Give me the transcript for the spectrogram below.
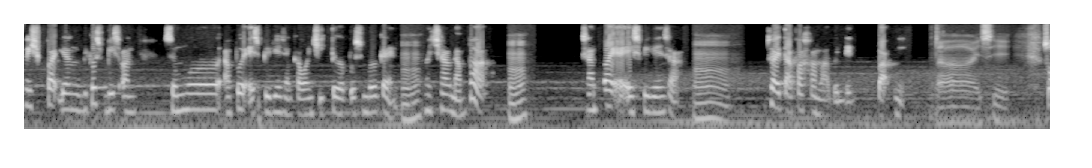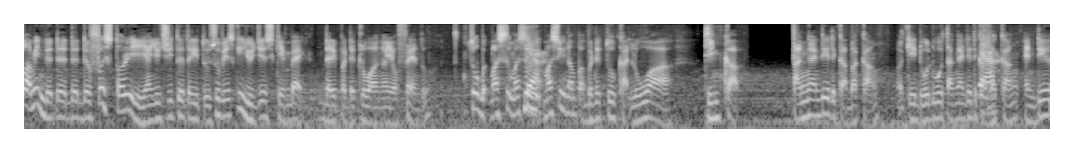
which part yang because based on semua apa experience yang kawan cerita apa semua kan Mhm. macam nampak Mhm. sampai I experience lah Hmm. so I tak faham lah benda bab ni Ah, I see. So I mean the, the the the first story yang you cerita tadi tu. So basically you just came back daripada keluar dengan your friend tu. So masa masa Yeah. you, masa you nampak benda tu kat luar tingkap tangan dia dekat belakang. Okay, dua-dua tangan dia dekat Yeah. belakang and dia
